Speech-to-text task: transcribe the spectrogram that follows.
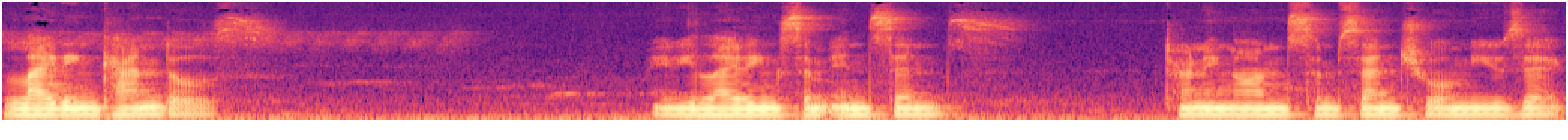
lighting candles, maybe lighting some incense, turning on some sensual music.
